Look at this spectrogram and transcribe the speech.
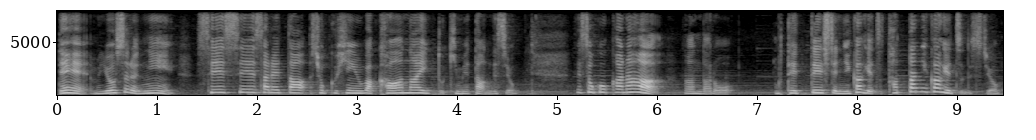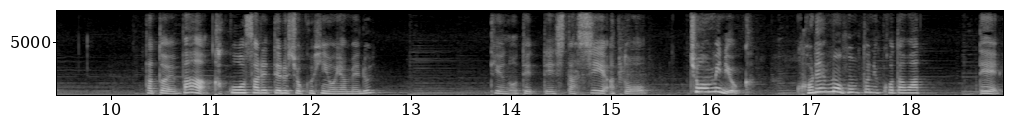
て要するに生成された食品は買わないと決めたんですよ。でそこからなんだろう徹底して2ヶ月たった2ヶ月ですよ。例えば加工されてる食品をやめるっていうのを徹底したしあと調味料か。これも本当にこだわって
